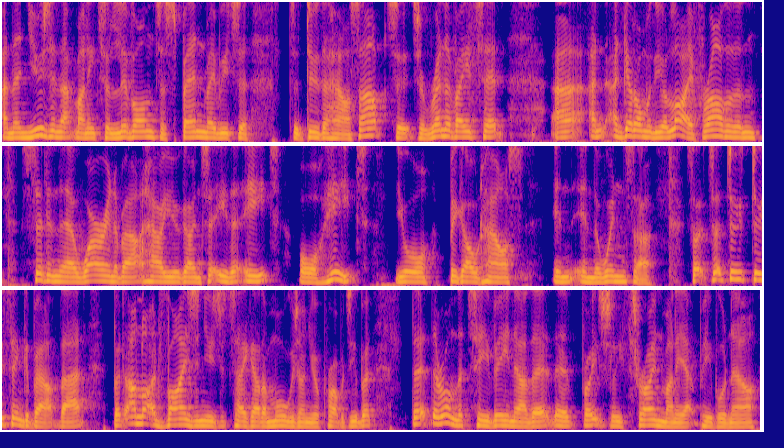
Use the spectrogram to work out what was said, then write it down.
and then using that money to live on, to spend, maybe to to do the house up, to, to renovate it, uh, and, and get on with your life rather than sitting there worrying about how you're going to either eat or heat your big old house in, in the winter. So, so, do, do think about that. But I'm not advising you to take out a mortgage on your property, but they're, they're on the TV now. They're, they're virtually throwing money at people now.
